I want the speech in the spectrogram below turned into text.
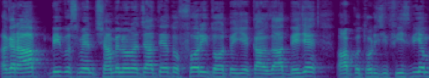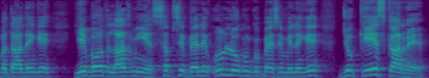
अगर आप भी उसमें शामिल होना चाहते हैं तो फौरी तौर पे ये कागजात भेजें। आपको थोड़ी सी फ़ीस भी हम बता देंगे। ये बहुत लाजमी है। सबसे पहले उन लोगों को पैसे मिलेंगे जो केस कर रहे हैं।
